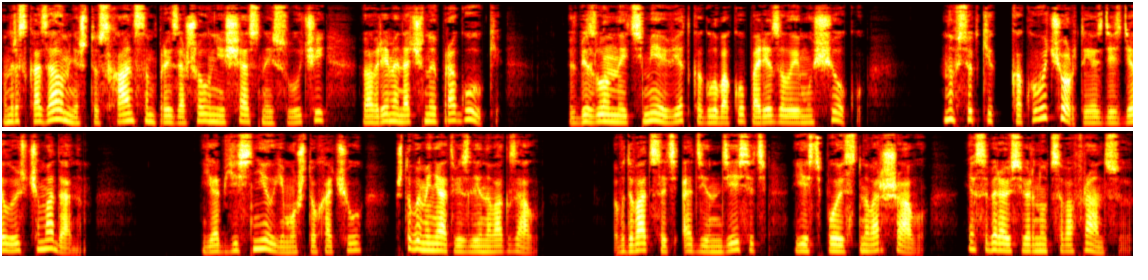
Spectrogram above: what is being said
Он рассказал мне, что с Хансом произошел несчастный случай во время ночной прогулки. В безлунной тьме ветка глубоко порезала ему щеку — но все-таки какого черта я здесь делаю с чемоданом? Я объяснил ему, что хочу, чтобы меня отвезли на вокзал. В 21.10 есть поезд на Варшаву. Я собираюсь вернуться во Францию.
